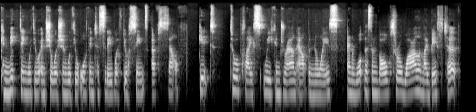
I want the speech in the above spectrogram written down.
connecting with your intuition, with your authenticity, with your sense of self. Get to a place where you can drown out the noise. And what this involves for a while, and my best tip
